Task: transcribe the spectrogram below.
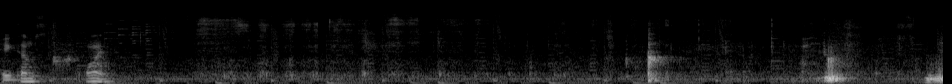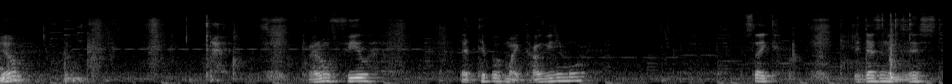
Here comes one. You know, I don't feel the tip of my tongue anymore. It's like it doesn't exist.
